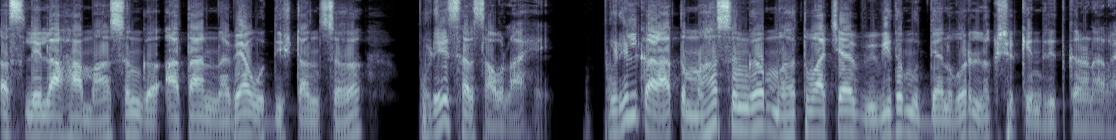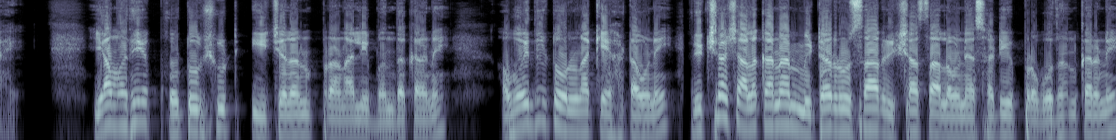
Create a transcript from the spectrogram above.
असलेला हा महासंघ आता नव्या उद्दिष्टांसह पुढे सरसावला आहे. पुढील काळात महासंघ महत्त्वाच्या विविध मुद्द्यांवर लक्ष केंद्रित करणार आहे. यामध्ये फोटोशूट ई चलन प्रणाली बंद करणे अवैध टोलनाके हटवणे रिक्षा चालकांना मीटरनुसार रिक्षा चालवण्यासाठी प्रबोधन करणे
